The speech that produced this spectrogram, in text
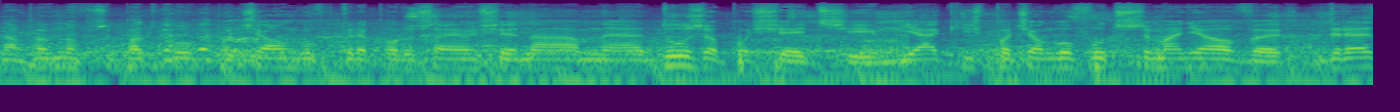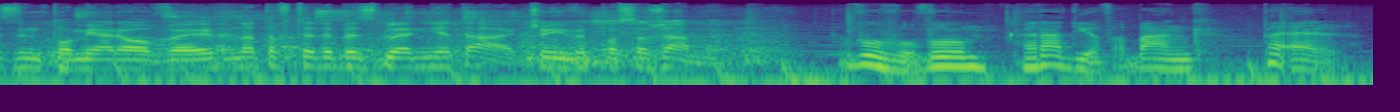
Na pewno w przypadku pociągów, które poruszają się na e, dużo po sieci, jakichś pociągów utrzymaniowych, drezyn pomiarowych, no no to wtedy bezwzględnie tak, czyli wyposażamy. www.radiowabank.pl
